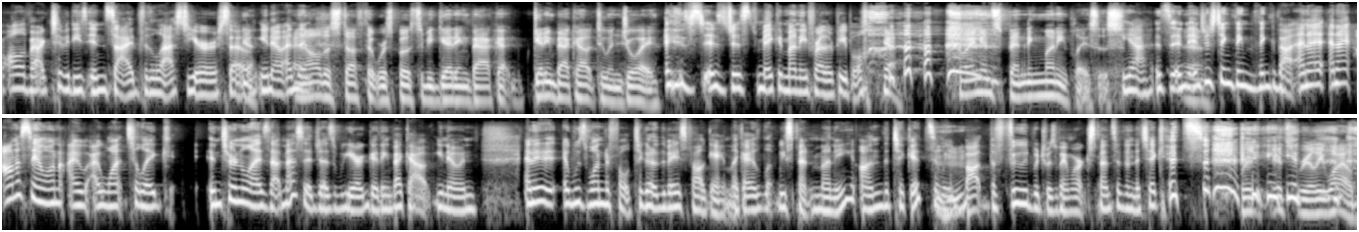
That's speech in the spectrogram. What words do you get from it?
all of our activities inside for the last year or so, Yeah. you know, and, and then all the stuff that we're supposed to be getting back at, getting back out to enjoy. is is just making money for other people." Yeah, going and spending money places. Yeah, it's an interesting thing to think about, and I and I honestly I want I, I want to like internalize that message as we are getting back out, you know, and and it, it was wonderful to go to the baseball game. Like I we spent money on the tickets and we mm-hmm. bought the food, which was way more expensive than the tickets. It's really wild.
